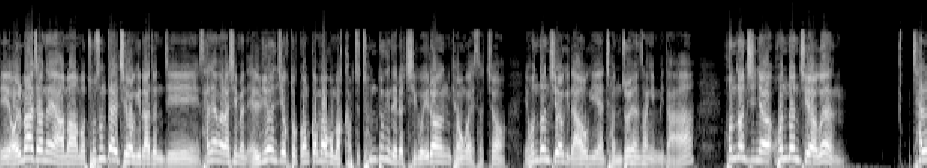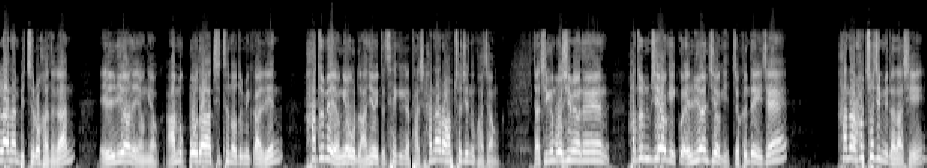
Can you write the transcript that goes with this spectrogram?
예, 얼마 전에 아마 뭐 초승달 지역이라든지 사냥을 하시면 엘리언 지역도 껌껌하고 막 갑자기 천둥이 내려치고 이런 경우가 있었죠. 이 혼돈 지역이 나오기 위한 전조 현상입니다. 혼돈 지역, 혼돈 지역은 찬란한 빛으로 가득한 엘리언의 영역, 암흑보다 짙은 어둠이 깔린 하둠의 영역으로 나뉘어 있던 세계가 다시 하나로 합쳐지는 과정. 자, 지금 보시면은 하둠 지역이 있고 엘리언 지역이 있죠. 근데 이제 하나로 합쳐집니다, 다시.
